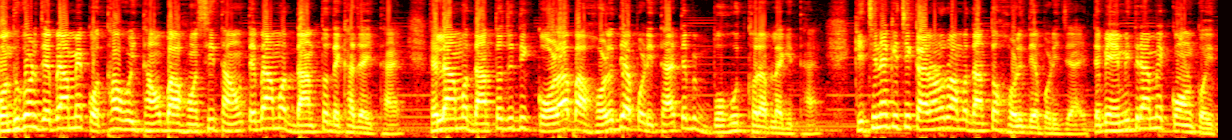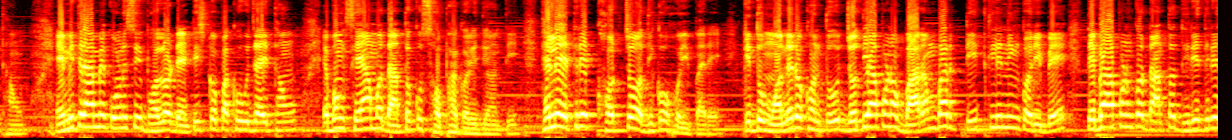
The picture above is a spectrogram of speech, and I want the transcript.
বন্ধুগণ যেবে আমি কথা হয়ে থাও বা হসি থাও তেবে আমার দাঁত দেখা যাই থাকে হলে আমার দাঁত যদি কলা বা হলদিয়া পড়ি থাকে তেবে বহুত খারাপ লাগি থাকে কিছু না কিছু কারণ আমার দাঁত হলদিয়া পড়ি যায় তেবে এমিতিরে আমি কণ করে থাও এমিতিরে আমি কোণী ভাল ডেটিস্ট পাখু যাই থাও এবং সে আমার দাঁতকে সফা করে দিকে হলে এতে খরচ অধিক হয়ে পড়ে কিন্তু মনে রাখতু যদি আপনার বারম্বার টিথ ক্লিনিং করবে তেবে আপনার দাঁত ধীরে ধীরে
